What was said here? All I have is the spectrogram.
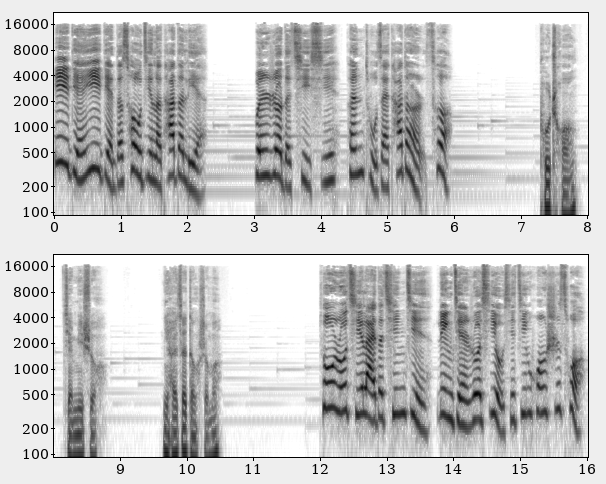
一点一点的凑近了他的脸，温热的气息喷吐在他的耳侧。铺床，简秘书，你还在等什么？突如其来的亲近令简若曦有些惊慌失措，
